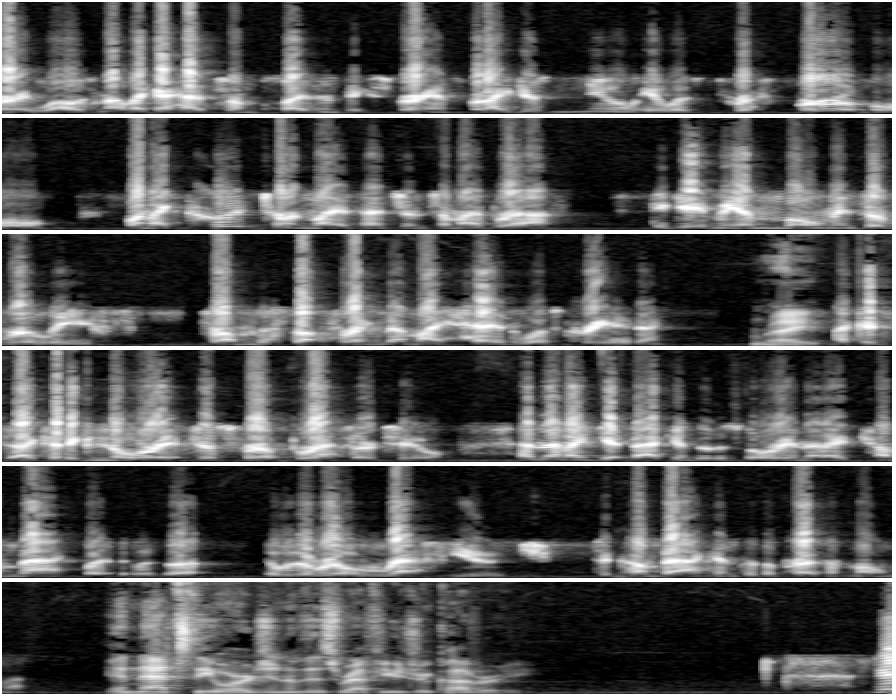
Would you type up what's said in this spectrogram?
very well. It's not like I had some pleasant experience, but I just knew it was preferable when I could turn my attention to my breath. It gave me a moment of relief from the suffering that my head was creating. right. I could I could ignore it just for a breath or two, and then I'd get back into the story, and then I'd come back. But it was a it was a real refuge to come back into the present moment. And that's the origin of this refuge recovery. Yeah,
